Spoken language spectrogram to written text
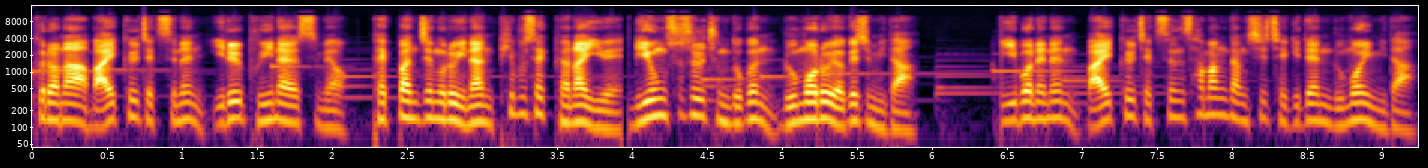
그러나 마이클 잭슨은 이를 부인하였으며 백반증으로 인한 피부색 변화 이외 미용 수술 중독은 루머로 여겨집니다. 이번에는 마이클 잭슨 사망 당시 제기된 루머입니다.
